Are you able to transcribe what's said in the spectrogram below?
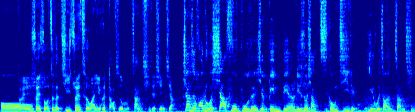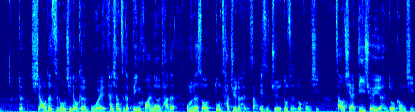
哦，对，所以说这个脊椎侧弯也会导致我们胀气的现象。这样子的话，如果下腹部的一些病变，例如说像子宫肌瘤，也会造成胀气。对，小的子宫肌瘤可能不会。他像这个病患呢，他的我们那时候肚子他觉得很胀，一直觉得肚子很多空气，照起来的确也很多空气，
